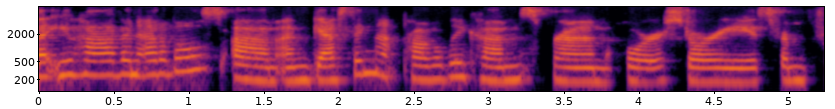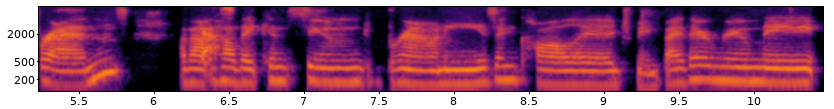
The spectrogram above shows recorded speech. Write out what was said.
that you have in edibles. Um, I'm guessing that probably comes from horror stories from friends about yes. how they consumed brownies in college made by their roommate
